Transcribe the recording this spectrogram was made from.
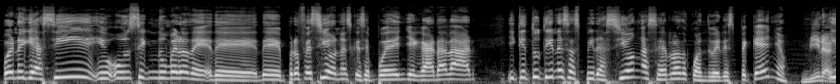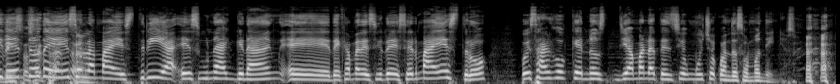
Bueno, y así un sinnúmero de, de- de profesiones que se pueden llegar a dar y que tú tienes aspiración a hacerlo cuando eres pequeño. Mira, y de eso dentro se de trata. eso la maestría es una gran, eh, déjame decir, de ser maestro. Pues algo que nos llama la atención mucho cuando somos niños.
